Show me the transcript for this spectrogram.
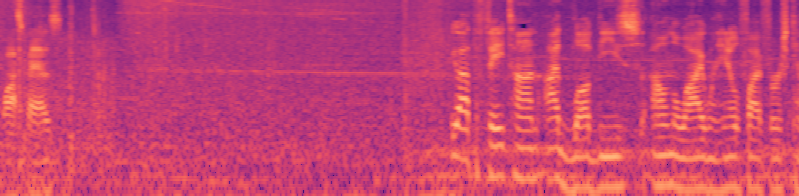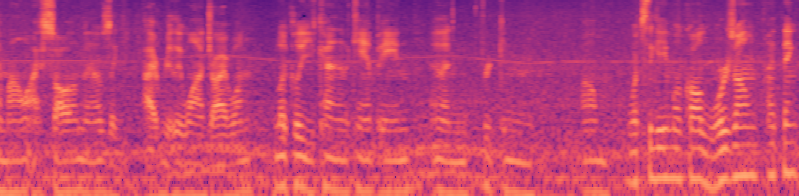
Wasp has. You got the Phaeton. I love these. I don't know why. When Halo 5 first came out, I saw them and I was like, I really want to drive one. Luckily, you can in the campaign. And then freaking, um, what's the game called? Warzone, I think.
